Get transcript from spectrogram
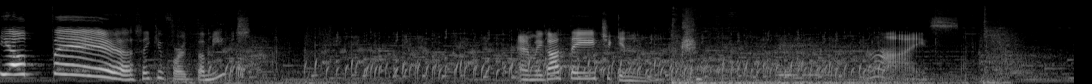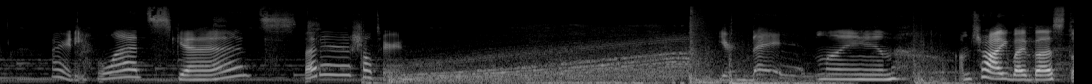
Yuppie! Thank you for the meat. And we got the chicken. nice. Alrighty, let's get better shelter. You're dead, man. I'm trying my best.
